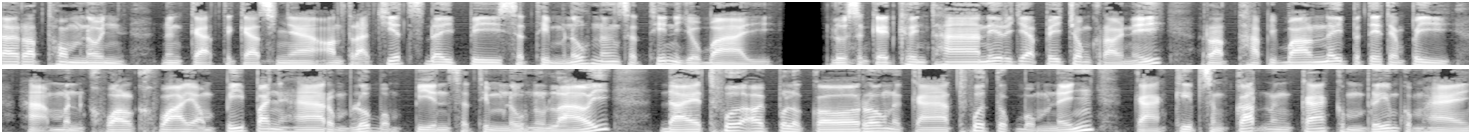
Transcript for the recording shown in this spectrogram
ដោយរដ្ឋធម្មនុញ្ញនិងកតិកាសញ្ញាអន្តរជាតិស្តីពីសិទ្ធិមនុស្សនិងសិទ្ធិនយោបាយលោកសង្កេតឃើញថានារយៈពេលចុងក្រោយនេះរដ្ឋាភិបាលនៃប្រទេសទាំងពីរហាក់មិនខ្វល់ខ្វាយអំពីបញ្ហារំលោភបំពានសិទ្ធិមនុស្សនោះឡើយ ដែលធ្វើឲ្យពលកររងនឹងការធ្វើទុកបុកម្នេញការគៀបសង្កត់និងការគំរាមកំហែង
